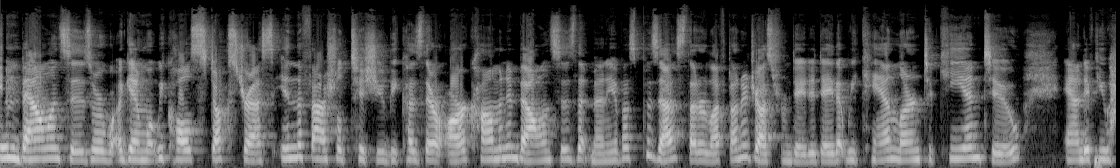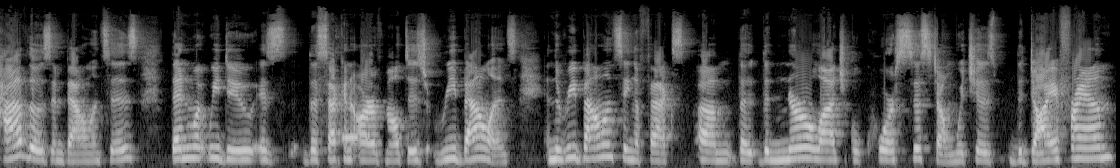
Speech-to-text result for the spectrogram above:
imbalances or again what we call stuck stress in the fascial tissue because there are common imbalances that many of us possess that are left unaddressed from day to day that we can learn to key into and if you have those imbalances then what we do is the second R of melt is rebalance. And the rebalancing affects um, the, the neurological core system, which is the diaphragm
